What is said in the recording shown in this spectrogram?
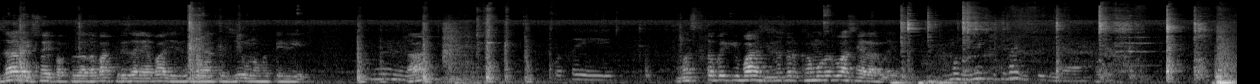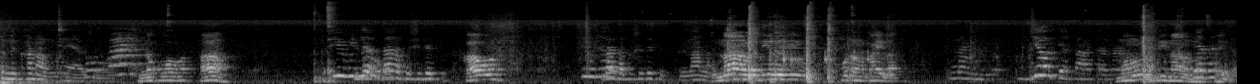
झालाय स्वयंपाक तुझा आता भाकरी झाल्या भाजी झाल्या आता जेवण होते. हा? होतंय. मस्त पैकी भाजीचा तर खमगच वास यायला लागलाय. मग मी किती भाजी केली आहे? तुम्ही खाणार नाही अजून नको बाबा हा दादापाशी देते का व दादापाशी देते नाना नानाला दिलं फुटाण खायला ना. म्हणून ती नानाला द्यायचं खायला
